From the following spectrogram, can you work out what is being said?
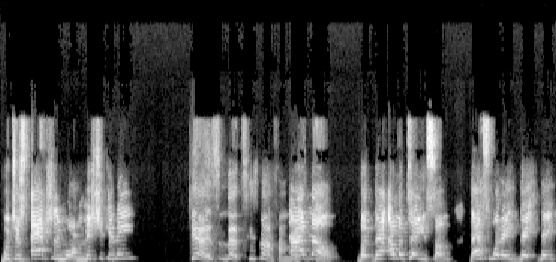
which is actually more Michigan-y. Yeah, isn't that's he's not from. North I know. But that I'm gonna tell you something. That's what they they they.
